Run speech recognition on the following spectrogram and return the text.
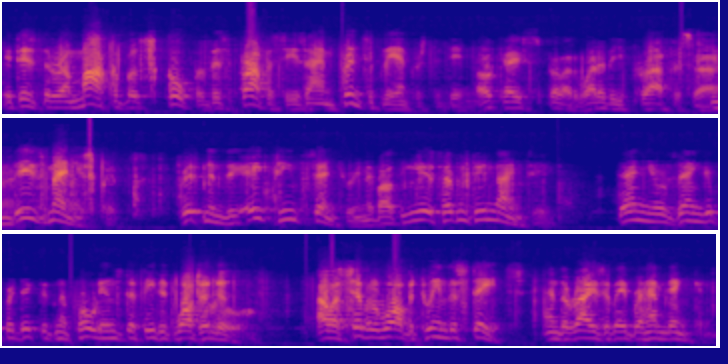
It is the remarkable scope of his prophecies I am principally interested in. Okay, spill it. What did he prophesy? In these manuscripts, written in the 18th century, in about the year 1790, Daniel Zenger predicted Napoleon's defeat at Waterloo, our civil war between the states, and the rise of Abraham Lincoln,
